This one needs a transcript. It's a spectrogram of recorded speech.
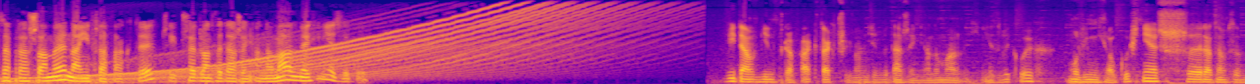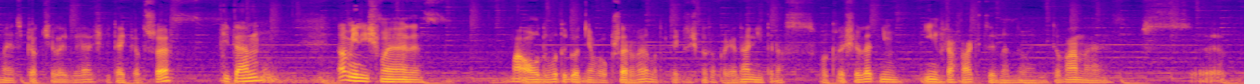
Zapraszamy na Infrafakty, czyli przegląd wydarzeń anormalnych i niezwykłych. Witam w Infrafaktach, w przeglądzie wydarzeń anormalnych i niezwykłych. Mówi Michał Kuśnierz, razem ze mną jest Piotr Cielejwyjaś. Witaj Piotrze. Witam. No mieliśmy małą dwutygodniową przerwę, bo tak jak żeśmy zapowiadali, teraz w okresie letnim Infrafakty będą emitowane z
